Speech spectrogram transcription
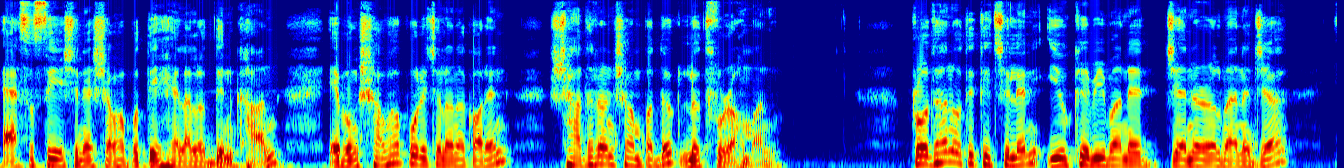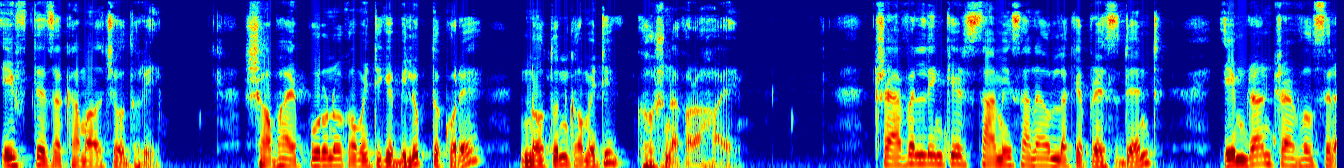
অ্যাসোসিয়েশনের সভাপতি হেলাল উদ্দিন খান এবং সভা পরিচালনা করেন সাধারণ সম্পাদক লুৎফুর রহমান। প্রধান অতিথি ছিলেন ইউকে বিমানের জেনারেল ম্যানেজার ইফতেজা কামাল চৌধুরী। সভায় পুরনো কমিটিকে বিলুপ্ত করে নতুন কমিটি ঘোষণা করা হয়। ট্রাভেল লিঙ্কের সামি সানাউল্লাহকে প্রেসিডেন্ট ইমরান ট্রাভেলসের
